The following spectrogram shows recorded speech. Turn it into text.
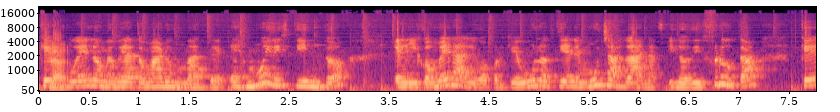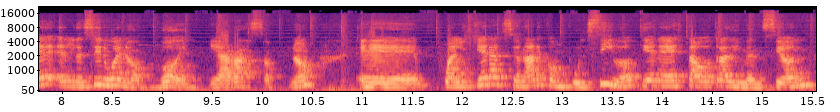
Qué Claro. bueno, me voy a tomar un mate. Es muy distinto el comer algo porque uno tiene muchas ganas y lo disfruta que el decir, bueno, voy y arraso, ¿no? Eh, cualquier accionar compulsivo tiene esta otra dimensión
